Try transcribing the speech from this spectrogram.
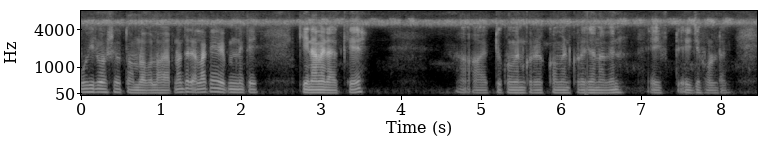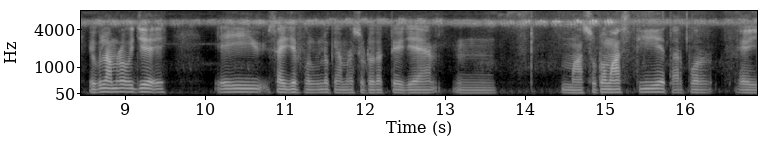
বহির্বাসেও তো আমরা বলা হয়। আপনাদের এলাকায় এমনিতে কী নামে রাখে একটু কমেন্ট করে কমেন্ট করে জানাবেন এই এই যে ফলটা। এগুলো আমরা ওই যে, এই সাইজের ফলগুলোকে আমরা ছোটো থাকতে ওই যে মাছ ছোটো মাছ দিয়ে তারপর এই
